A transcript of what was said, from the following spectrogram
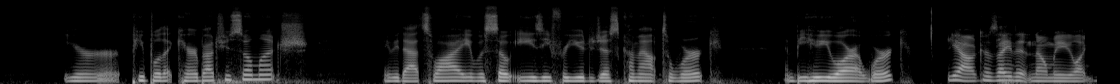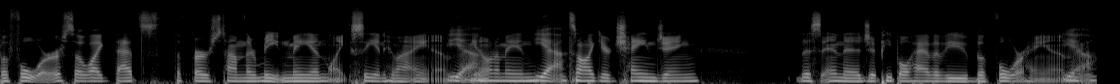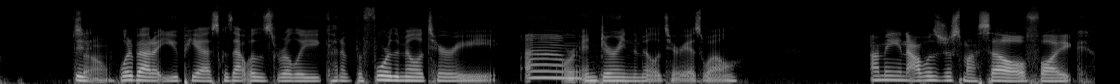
your people that care about you so much. Maybe that's why it was so easy for you to just come out to work and be who you are at work. Yeah, 'cause they didn't know me like before, so like that's the first time they're meeting me and like seeing who I am. Yeah. you know what I mean. Yeah. it's not like you're changing this image that people have of you beforehand. Yeah. Did, so, What about at UPS? Because that was really kind of before the military um, or and during the military as well. I mean, I was just myself. Like,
